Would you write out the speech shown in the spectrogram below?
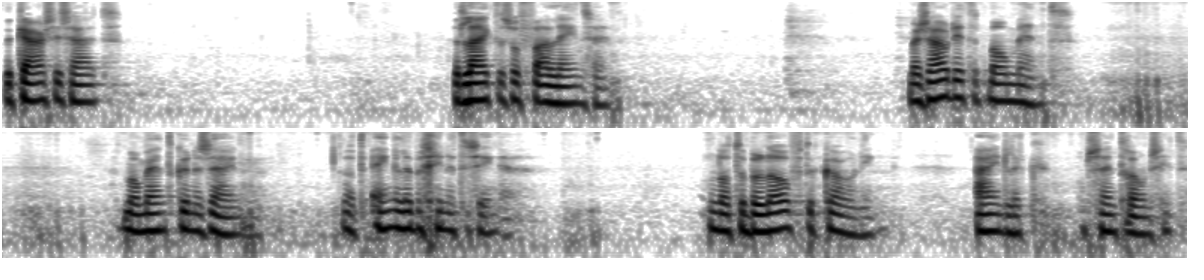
De kaars is uit. Het lijkt alsof we alleen zijn. Maar zou dit het moment, het moment kunnen zijn dat engelen beginnen te zingen? Omdat de beloofde koning eindelijk op zijn troon zit.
